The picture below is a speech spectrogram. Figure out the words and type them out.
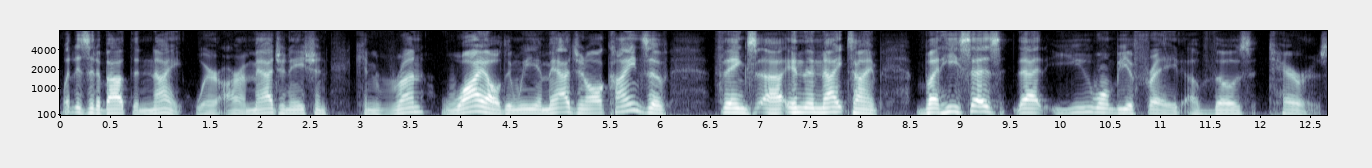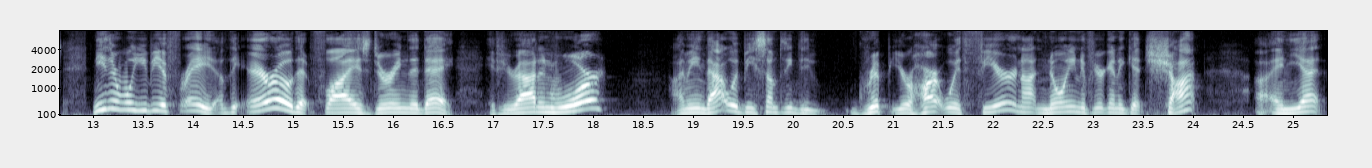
What is it about the night where our imagination can run wild and we imagine all kinds of things uh, in the nighttime. But he says that you won't be afraid of those terrors. Neither will you be afraid of the arrow that flies during the day. If you're out in war, I mean, that would be something to grip your heart with fear, not knowing if you're going to get shot. Uh, and yet,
